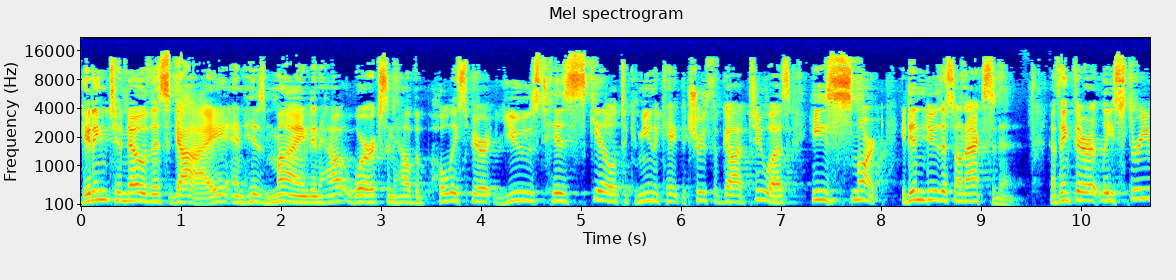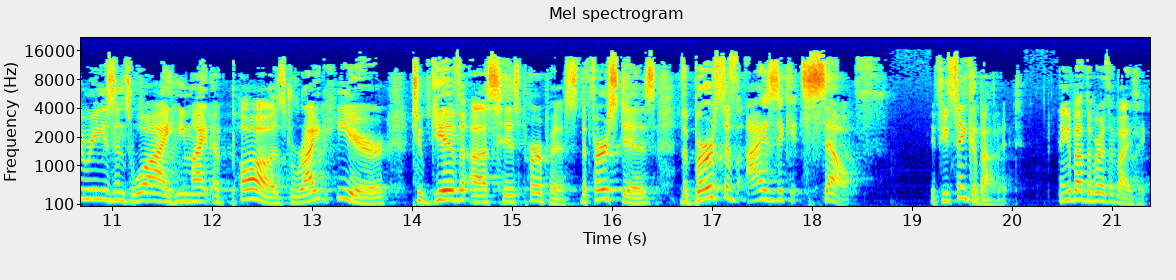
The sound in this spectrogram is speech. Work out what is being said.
getting to know this guy and his mind and how it works and how the Holy Spirit used his skill to communicate the truth of God to us, he's smart. He didn't do this on accident. I think there are at least three reasons why he might have paused right here to give us his purpose. The first is the birth of Isaac itself. If you think about it, think about the birth of Isaac.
